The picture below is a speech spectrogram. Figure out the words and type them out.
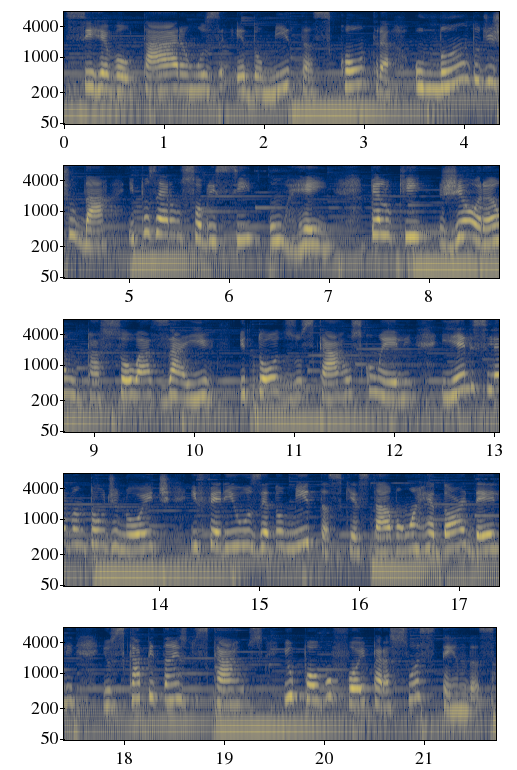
se revoltaram os edomitas contra o mando de Judá e puseram sobre si um rei, pelo que Jeorão passou a Zair e todos os carros com ele, e ele se levantou de noite e feriu os edomitas que estavam ao redor dele e os capitães dos carros, e o povo foi para suas tendas.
